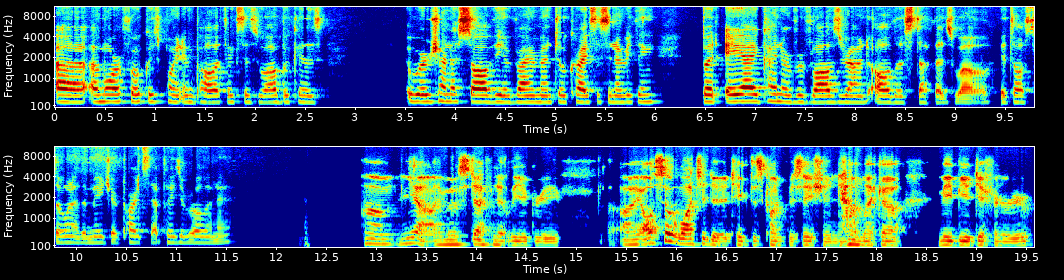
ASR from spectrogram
uh, a more focus point in politics as well because we're trying to solve the environmental crisis and everything. But AI kind of revolves around all this stuff as well. It's also one of the major parts that plays a role in it. Um, yeah, I most definitely agree. I also wanted to take this conversation down like a maybe a different route.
